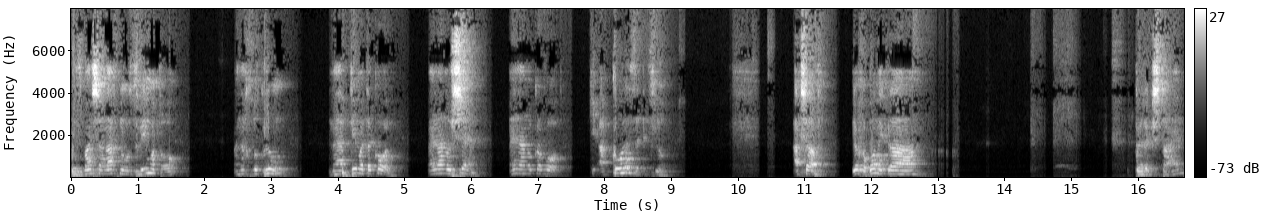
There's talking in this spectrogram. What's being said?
בזמן שאנחנו עוזבים אותו, אנחנו כלום, מאבדים את הכל, אין לנו שם, אין לנו כבוד, כי הכל זה אצלו. עכשיו, יוחא, בוא נקרא פרק 2, אה,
